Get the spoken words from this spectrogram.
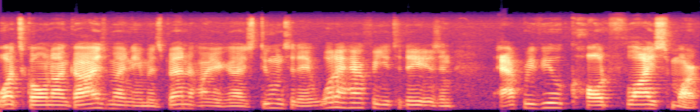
What's going on guys? My name is Ben. How are you guys doing today? What I have for you today is an app review called FlySmart.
